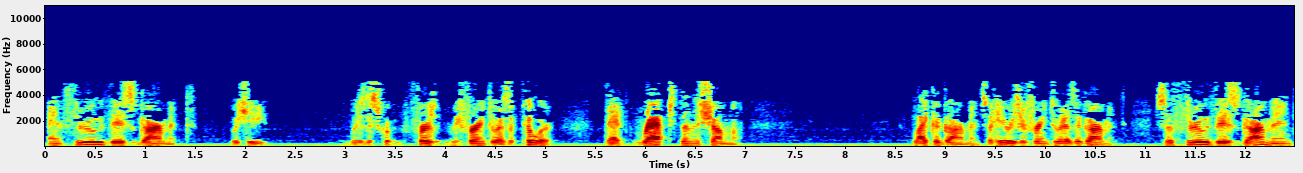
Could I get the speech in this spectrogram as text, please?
and through this garment, which he was referring to as a pillar that wraps the neshama like a garment. So here he's referring to it as a garment. So through this garment.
